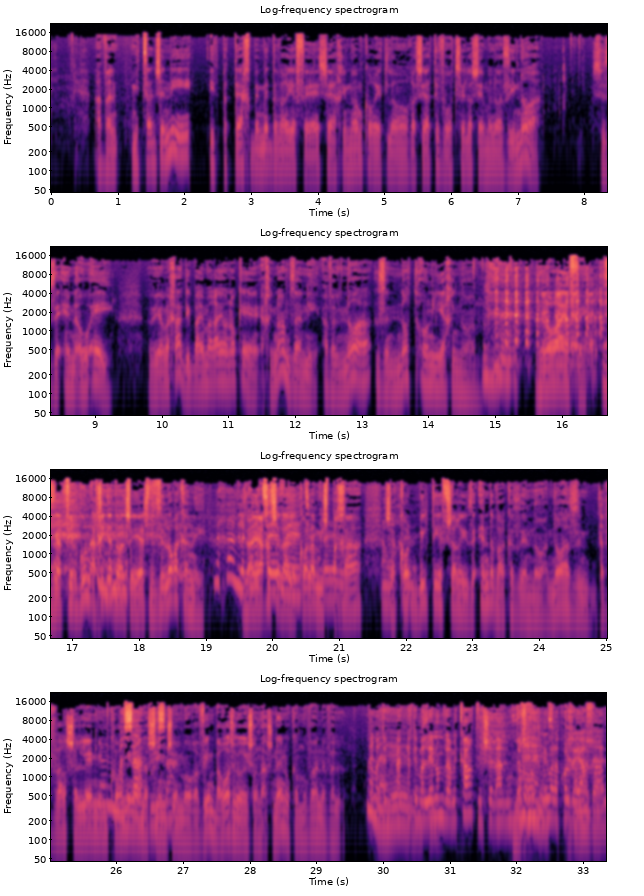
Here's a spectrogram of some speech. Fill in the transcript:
אבל מצד שני, התפתח באמת דבר יפה, שאחינועם קוראת לו ראשי התיבות של השם הלועזי נועה, שזה NOA. ויום אחד היא באה עם הרעיון, אוקיי, אחינועם זה אני, אבל נועה זה not only אחינועם. זה נורא יפה. זה הפרגון הכי גדול שיש, וזה לא רק אני. נכון, זה לכל הצוות. זה היחס שלה לכל המשפחה, שהכל בלתי אפשרי, זה אין דבר כזה נועה. נועה זה דבר שלם עם כן, כל מיני אנשים שהם מעורבים, בראש ובראשונה, שנינו כמובן, אבל טוב, אתם, אתם הלנון והמקארטני שלנו, נכון, חותמים על הכל ביחד.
